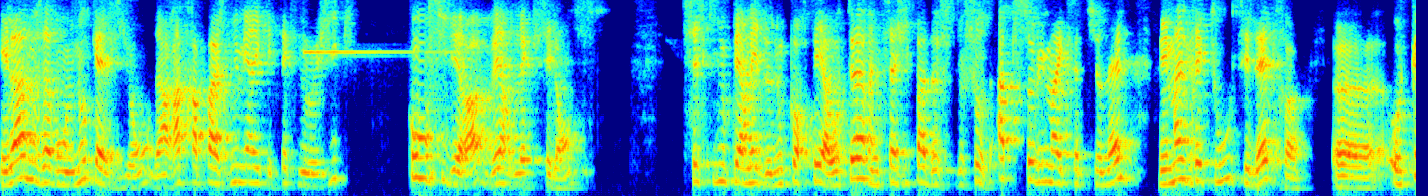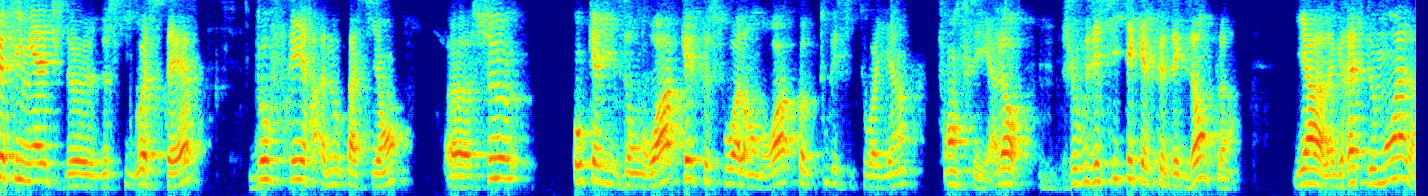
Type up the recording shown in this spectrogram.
Et là, nous avons une occasion d'un rattrapage numérique et technologique considérable vers l'excellence. C'est ce qui nous permet de nous porter à hauteur. Il ne s'agit pas de, choses absolument exceptionnelles, mais malgré tout, c'est d'être euh, au cutting edge de, de, ce qui doit se faire d'offrir à nos patients euh, ce auquel ils ont droit, quel que soit l'endroit, comme tous les citoyens français. Alors, je vous ai cité quelques exemples. il y a la greffe de moelle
